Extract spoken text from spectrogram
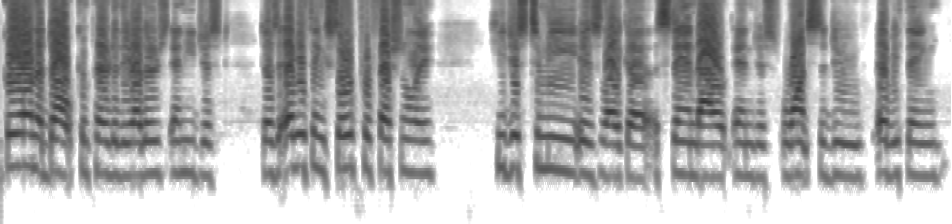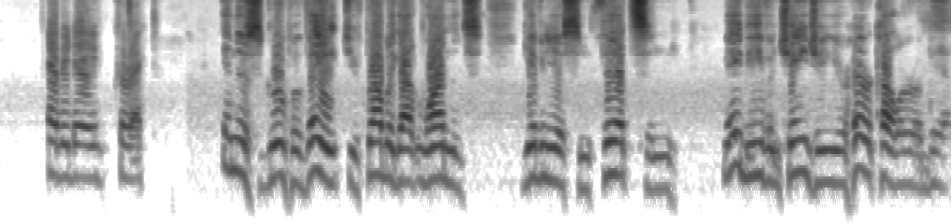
grown adult compared to the others, and he just does everything so professionally he just to me is like a, standout and just wants to do everything every day correct. In this group of eight, you've probably got one that's giving you some fits and maybe even changing your hair color a bit.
